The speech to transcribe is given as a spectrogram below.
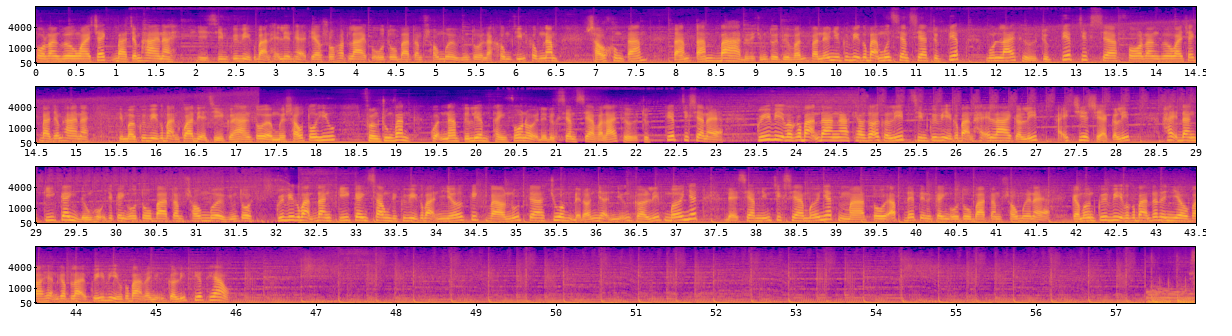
Ford Ranger Wildtrak 3.2 này thì xin quý vị và các bạn hãy liên hệ theo số hotline của ô tô 360 của chúng tôi là 0905 608 883 để chúng tôi tư vấn. Và nếu như quý vị và các bạn muốn xem xe trực tiếp, muốn lái thử trực tiếp chiếc xe Ford Ranger Wildtrak 3.2 này thì mời quý vị và các bạn qua địa chỉ cửa hàng tôi ở 16 Tô Hữu, phường Trung Văn, quận Nam Từ Liêm, thành phố Hà Nội để được xem xe và lái thử trực tiếp chiếc xe này ạ. Quý vị và các bạn đang à, theo dõi clip, xin quý vị và các bạn hãy like clip, hãy chia sẻ clip, hãy đăng ký kênh để ủng hộ cho kênh ô tô 360 của chúng tôi. Quý vị và các bạn đăng ký kênh xong thì quý vị và các bạn nhớ kích vào nút à, chuông để đón nhận những clip mới nhất để xem những chiếc xe mới nhất mà tôi update trên kênh ô tô 360 này. Cảm ơn quý vị và các bạn rất là nhiều và hẹn gặp lại quý vị và các bạn ở những clip tiếp theo.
